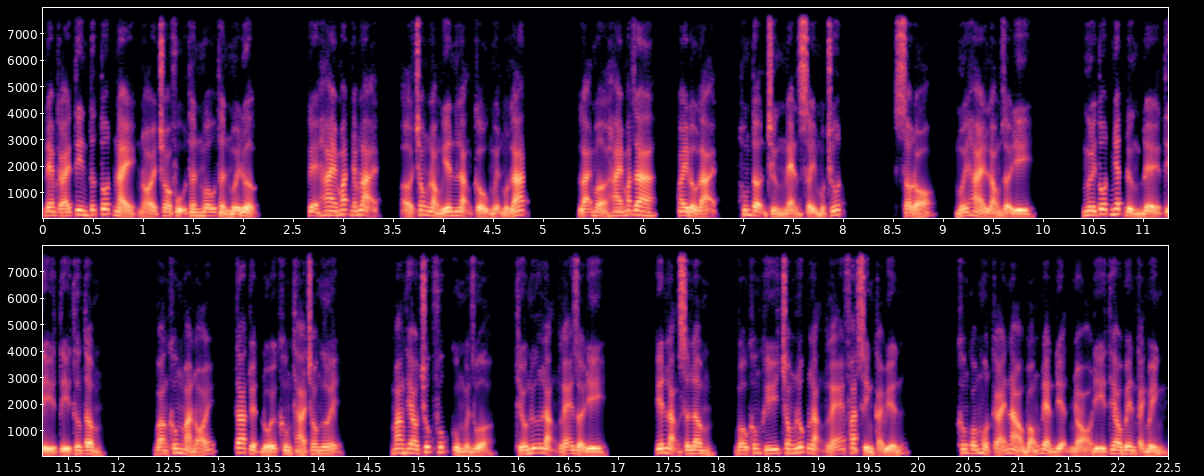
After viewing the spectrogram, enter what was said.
đem cái tin tức tốt này nói cho phụ thân mẫu thân mới được kệ hai mắt nhắm lại, ở trong lòng yên lặng cầu nguyện một lát. Lại mở hai mắt ra, quay đầu lại, hung tợn chừng nẹn sầy một chút. Sau đó, mới hài lòng rời đi. Ngươi tốt nhất đừng để tỷ tỷ thương tâm. Bằng không mà nói, ta tuyệt đối không tha cho ngươi. Mang theo chúc phúc cùng nguyền rủa, thiếu nữ lặng lẽ rời đi. Yên lặng sơn lâm, bầu không khí trong lúc lặng lẽ phát sinh cải biến. Không có một cái nào bóng đèn điện nhỏ đi theo bên cạnh mình,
